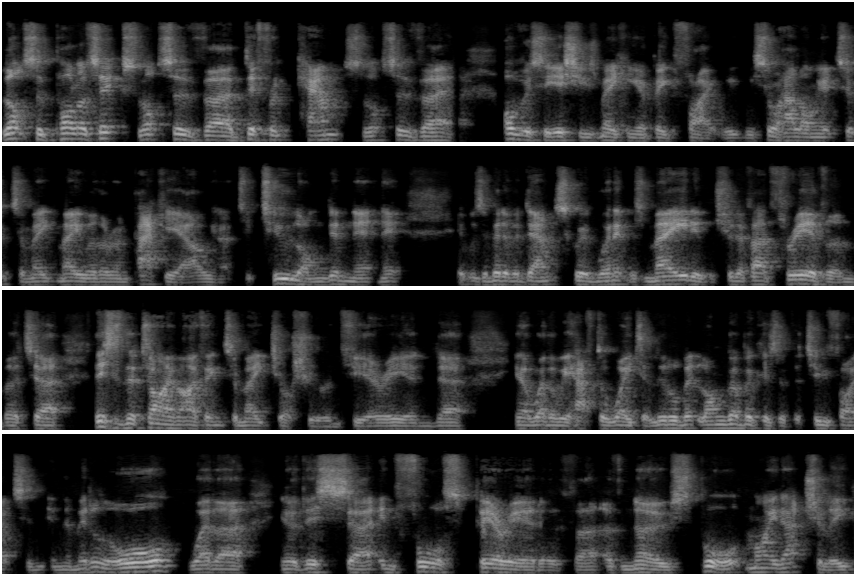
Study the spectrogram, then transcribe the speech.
Lots of politics, lots of uh, different camps, lots of uh, obviously issues making a big fight. We, we, saw how long it took to make Mayweather and Pacquiao. You know, it took too long, didn't it? And it, it was a bit of a damp squib when it was made. It should have had three of them. But uh, this is the time, I think, to make Joshua and Fury. And, uh, you know, whether we have to wait a little bit longer because of the two fights in, in the middle or whether, you know, this uh, enforced period of, uh, of no sport might actually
